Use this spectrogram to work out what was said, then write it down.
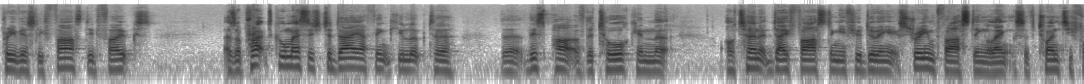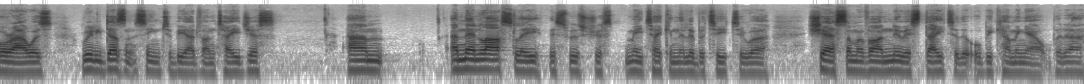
previously fasted folks. As a practical message today, I think you look to the, this part of the talk in that alternate day fasting, if you're doing extreme fasting lengths of 24 hours, really doesn't seem to be advantageous. Um, and then lastly, this was just me taking the liberty to uh, share some of our newest data that will be coming out. But uh,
